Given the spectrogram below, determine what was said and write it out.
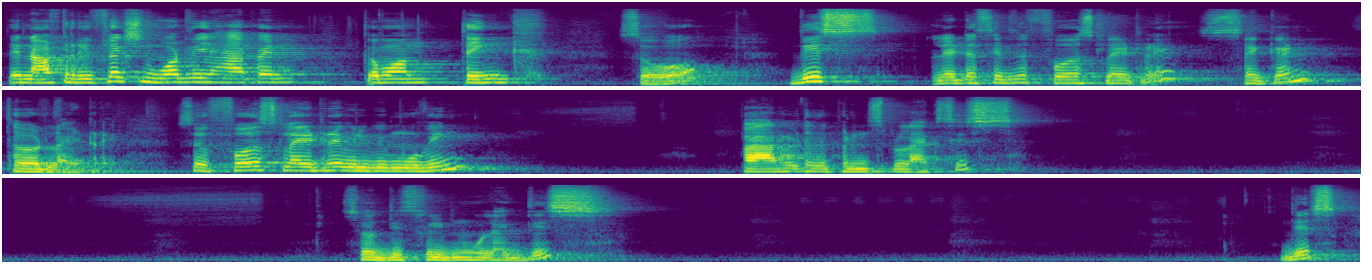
Then after reflection, what will happen? Come on, think. So, this let us say the first light ray, second, third light ray. So, first light ray will be moving parallel to the principal axis. So, this will move like this. This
